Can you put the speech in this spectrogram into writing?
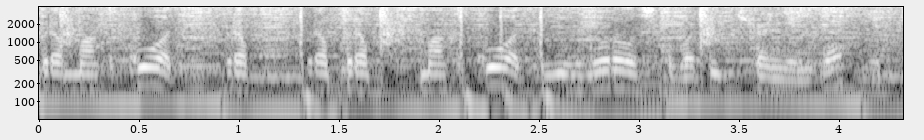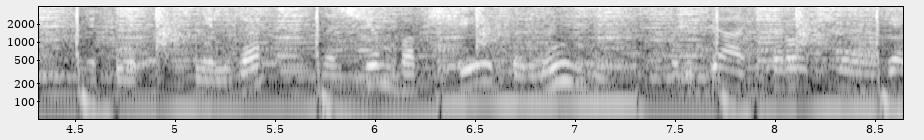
промокод. Про, про, промокод. Из горлышка попить что, нельзя? Нет, нет, нет, нельзя. Зачем вообще это нужно? Ребят, короче, я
